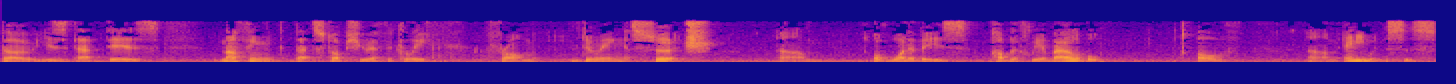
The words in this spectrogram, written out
though, is that there's nothing that stops you ethically from doing a search um, of whatever is publicly available of um, any witnesses.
